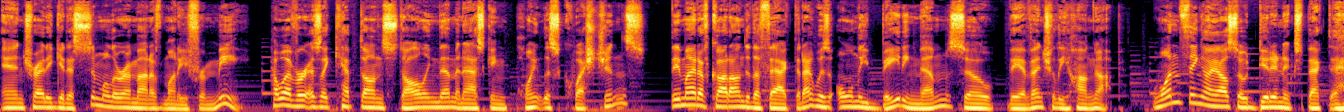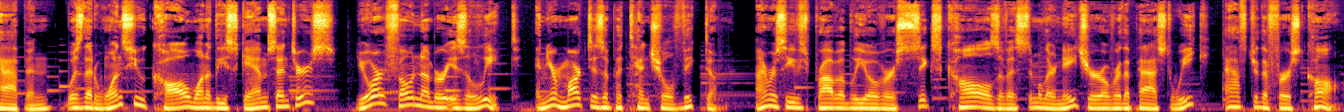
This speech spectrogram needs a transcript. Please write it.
and tried to get a similar amount of money from me. However, as I kept on stalling them and asking pointless questions, they might have caught on to the fact that I was only baiting them, so they eventually hung up. One thing I also didn't expect to happen was that once you call one of these scam centers, your phone number is leaked and you're marked as a potential victim. I received probably over six calls of a similar nature over the past week after the first call.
